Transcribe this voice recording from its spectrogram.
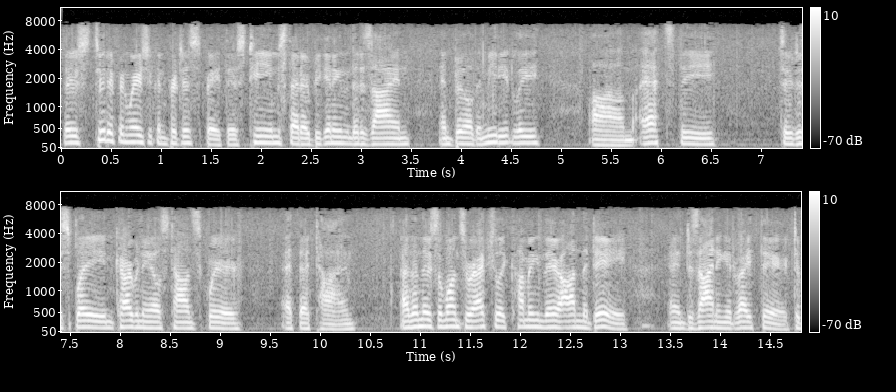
there's two different ways you can participate. There's teams that are beginning the design and build immediately um, at the, to display in Carbondale's town square at that time. And then there's the ones who are actually coming there on the day and designing it right there, to,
